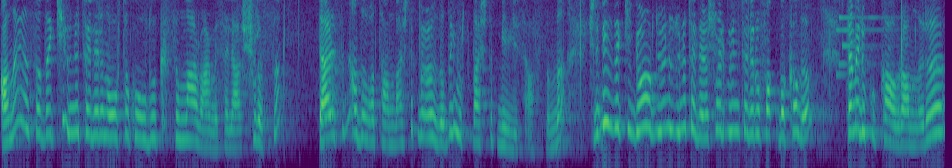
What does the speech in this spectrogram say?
Anayasadaki ünitelerin ortak olduğu kısımlar var mesela şurası. Dersin adı vatandaşlık ve öz adı yurttaşlık bilgisi aslında. Şimdi bizdeki gördüğünüz ünitelere şöyle bir ünitelere ufak bakalım. Temel hukuk kavramları,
